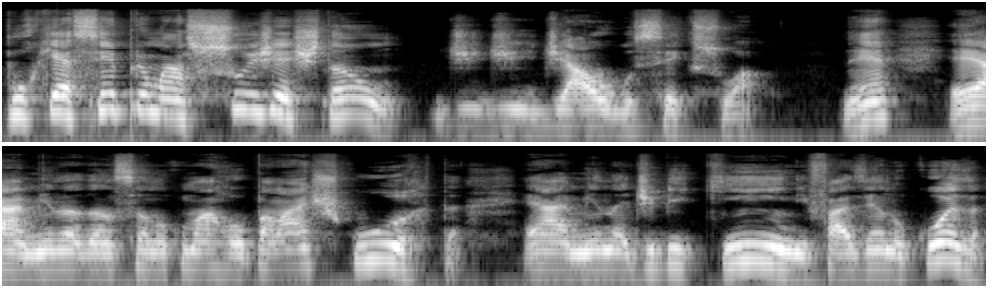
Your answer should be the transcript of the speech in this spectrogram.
Porque é sempre uma sugestão de, de, de algo sexual né? É a mina dançando com uma roupa mais curta, é a mina de biquíni fazendo coisa,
